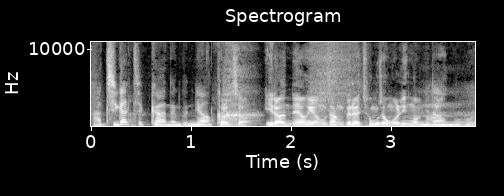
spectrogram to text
아, 지각 체크하는군요. 그렇죠. 이런 내용의 영상들을 종종 올린 겁니다. 음.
